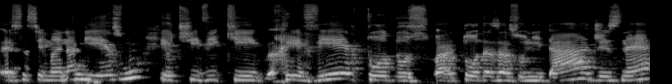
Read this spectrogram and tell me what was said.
Essa semana mesmo eu tive que rever todos, todas as unidades, né,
